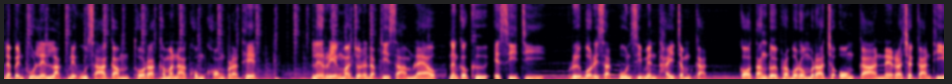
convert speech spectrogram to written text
และเป็นผู้เล่นหลักในอุตสาหกรรมโทรคมนาคมของประเทศ เล่เรียงมาจนอันดับที่ 3 แล้ว นั่นก็คือ SCG หรือบริษัทปูนซีเมนต์ไทยจำกัด ก่อตั้งโดยพระบรมราชโองการในรัชกาลที่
